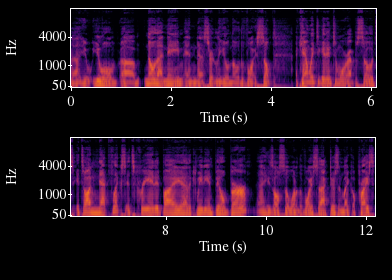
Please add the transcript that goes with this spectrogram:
uh, you you will um, know that name, and uh, certainly you'll know the voice. So I can't wait to get into more episodes. It's on Netflix. It's created by uh, the comedian Bill Burr. Uh, he's also one of the voice actors, and Michael Price.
